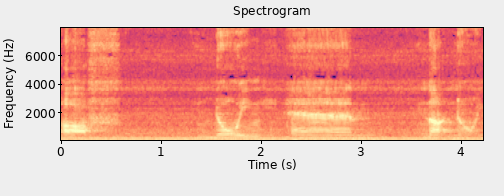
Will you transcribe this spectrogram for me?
of knowing and not knowing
